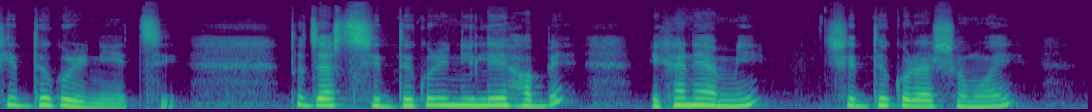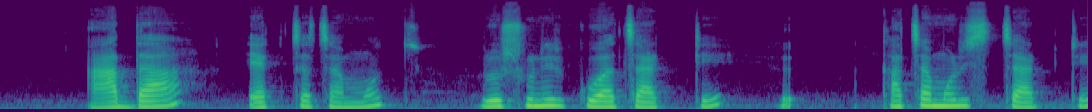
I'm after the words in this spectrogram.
সিদ্ধ করে নিয়েছি। তো জাস্ট সিদ্ধ করে নিলেই হবে। এখানে আমি সিদ্ধ করার সময় আদা এক চা চামচ, রসুনের কুয়া চারটে, কাঁচামরিচ চারটে,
